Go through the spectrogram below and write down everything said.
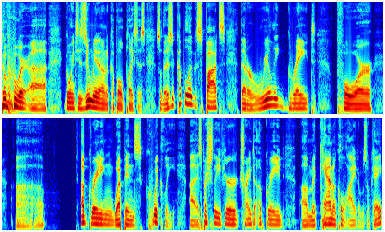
we're uh, going to zoom in on a couple of places. So there's a couple of spots that are really great for uh, upgrading weapons quickly, uh, especially if you're trying to upgrade uh, mechanical items. Okay,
